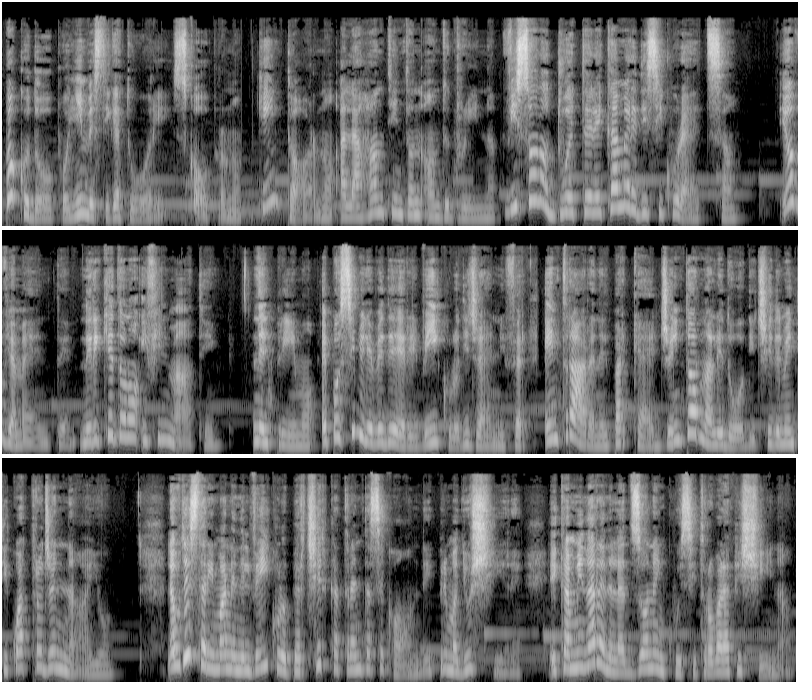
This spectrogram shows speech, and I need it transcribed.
Poco dopo gli investigatori scoprono che intorno alla Huntington on the Green vi sono due telecamere di sicurezza e ovviamente ne richiedono i filmati. Nel primo è possibile vedere il veicolo di Jennifer entrare nel parcheggio intorno alle 12 del 24 gennaio. L'autista rimane nel veicolo per circa 30 secondi prima di uscire e camminare nella zona in cui si trova la piscina.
